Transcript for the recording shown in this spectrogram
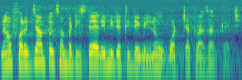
Now, for example, somebody is there, immediately they will know what chakras are catching.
